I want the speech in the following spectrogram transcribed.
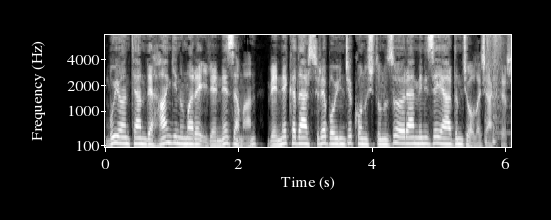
Bu yöntemde hangi numara ile ne zaman ve ne kadar süre boyunca konuştuğunuzu öğrenmenize yardımcı olacaktır.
